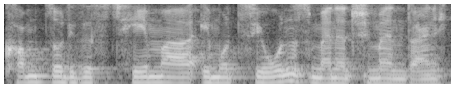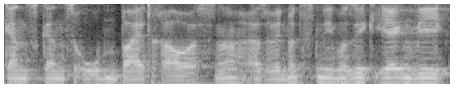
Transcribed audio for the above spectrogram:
kommt so dieses Thema Emotionsmanagement eigentlich ganz, ganz oben weit raus. Ne? Also wir nutzen die Musik irgendwie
